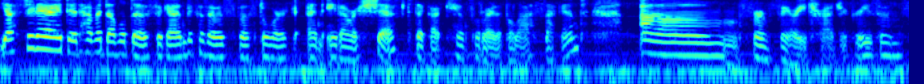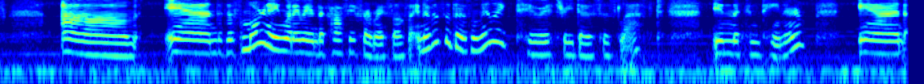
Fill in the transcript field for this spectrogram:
Yesterday I did have a double dose again because I was supposed to work an eight-hour shift that got canceled right at the last second, um, for very tragic reasons. Um, and this morning when I made the coffee for myself, I noticed that there was only like two or three doses left in the container. And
